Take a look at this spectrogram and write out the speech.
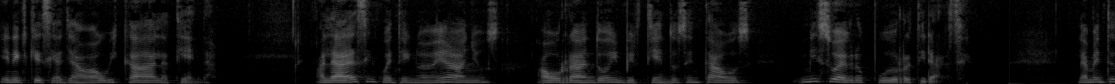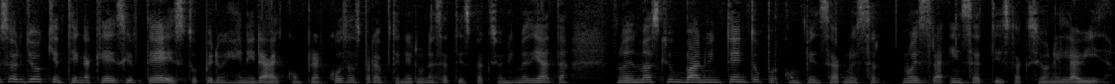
en el que se hallaba ubicada la tienda. A la edad de 59 años, ahorrando e invirtiendo centavos, mi suegro pudo retirarse. Lamento ser yo quien tenga que decirte esto, pero en general comprar cosas para obtener una satisfacción inmediata no es más que un vano intento por compensar nuestra, insatisfacción en la vida.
